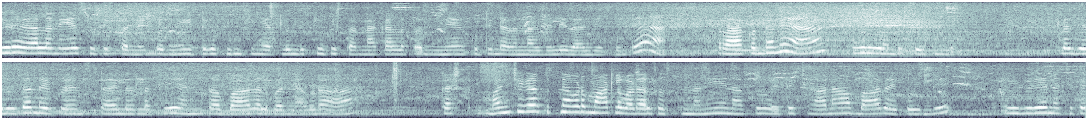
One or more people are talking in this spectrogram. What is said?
ఈడే వేయాలని చూపిస్తాను? నీకు నీట్గా ఫినిషింగ్ ఎట్లుంది చూపిస్తాను. నా కళ్ళతో నేను కుట్టిండేదని నాకు తెలియదు అని చెప్పింటే రాకుండానే ఊరి పంపించేసింది ఇట్లా జరుగుతున్నాయి ఫ్రెండ్స్ టైలర్లకి ఎంత బాధలు పడినా కూడా కష్ట మంచిగా కుట్టినా కూడా మాటలు పడాల్సి వస్తుందని నాకు అయితే చాలా బాధ అయిపోయింది. ఈ వీడియో నచ్చితే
